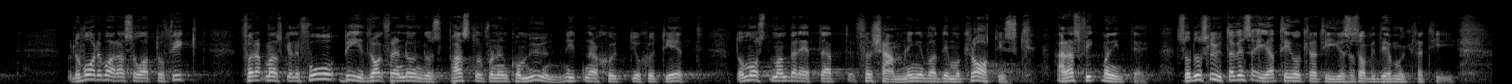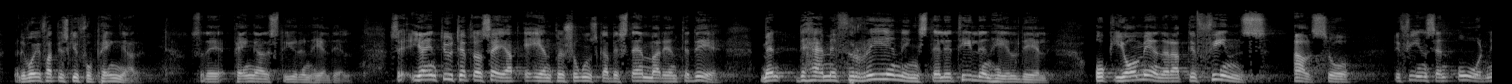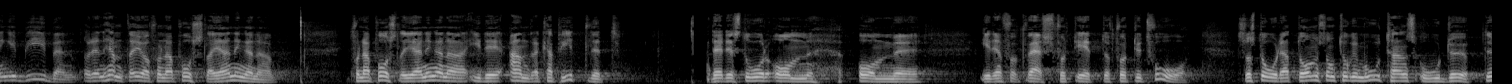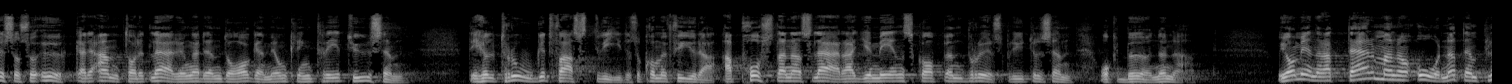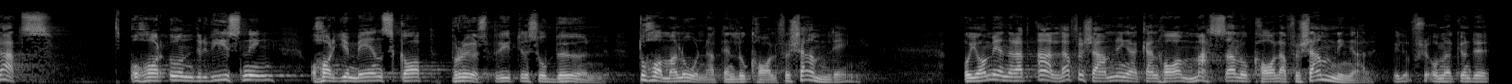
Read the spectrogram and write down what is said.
Och då var det bara så att då fick, för att man skulle få bidrag för en ungdomspastor från en kommun 1970 och 71, då måste man berätta att församlingen var demokratisk. Annars fick man inte. Så då slutade vi säga teokrati och så sa vi demokrati. Men det var ju för att vi skulle få pengar. Så det, pengar styr en hel del. Så jag är inte ute efter att säga att en person ska bestämma, det är inte det. Men det här med förening ställer till en hel del. Och jag menar att det finns alltså, det finns en ordning i Bibeln och den hämtar jag från Apostlagärningarna. Från Apostlagärningarna i det andra kapitlet där det står om, om eh, i den vers 41 och 42 så står det att de som tog emot hans ord döptes och så ökade antalet lärjungar den dagen med omkring 3000. De höll troget fast vid, och så kommer fyra, apostlarnas lära, gemenskapen, brödsbrytelsen och bönerna. Och jag menar att där man har ordnat en plats och har undervisning och har gemenskap, brödsbrytelse och bön, då har man ordnat en lokal församling. Och jag menar att alla församlingar kan ha massa lokala församlingar. Om jag kunde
